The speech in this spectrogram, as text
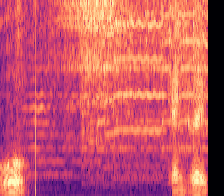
Ooh. King's Raid.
